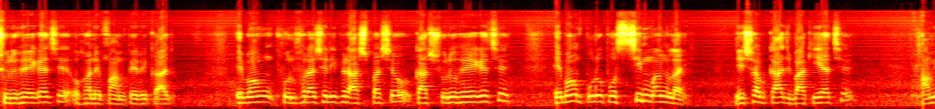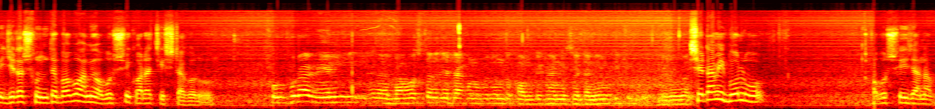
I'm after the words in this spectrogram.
শুরু হয়ে গেছে ওখানে পাম্পের কাজ এবং ফুরফুরা শরীফের আশপাশেও কাজ শুরু হয়ে গেছে এবং পুরো পশ্চিম বাংলায় যেসব কাজ বাকি আছে আমি যেটা শুনতে পাবো আমি অবশ্যই করার চেষ্টা করব। ফুরফুরা রেল ব্যবস্থা যেটা এখনও পর্যন্ত কমপ্লিট হয়নি সেটা নিয়েও কিছু সেটা আমি বলব। অবশ্যই জানাব।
